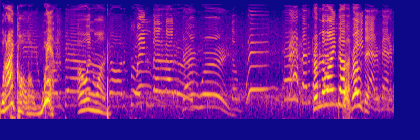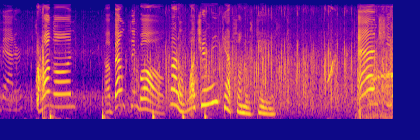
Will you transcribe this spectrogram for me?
What I call a whiff. 0 and 1. Swing, batter. Gangway! From the windup, throws it. Swung on. A bouncing ball. Gotta watch your kneecaps on those taters. And she's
